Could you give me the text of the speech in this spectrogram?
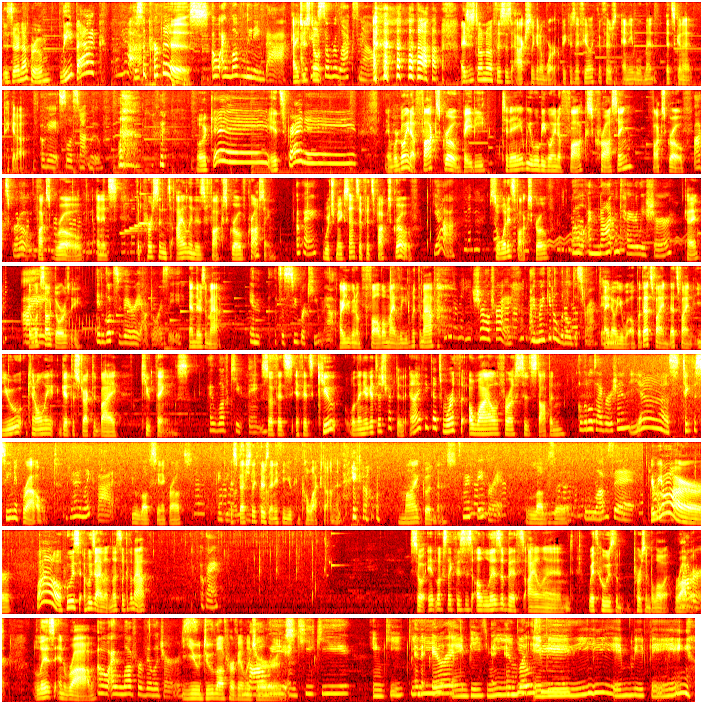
Is there enough room? Lean back. Oh yeah. This is the purpose. oh, I love leaning back. I just feel don't- so relaxed now. I just don't know if this is actually gonna work because I feel like if there's any movement, it's gonna pick it up. okay, so let's not move. Okay, it's Friday. And we're going to Fox Grove, baby. Today we will be going to Fox Crossing, Fox Grove. Fox Grove. Fox Grove, and it's the person's island is Fox Grove Crossing, Okay. which makes sense if it's Fox Grove. Yeah. So what is Fox Grove? Well, I'm not entirely sure. Okay. I, It looks outdoorsy. It looks very outdoorsy, And there's a map. and it's a super cute map. Are you gonna follow my lead with the map? Sure, I'll try. I might get a little distracted. I know you will, but that's fine. That's fine. You can only get distracted by cute things. I love cute things. So if it's if it's cute, well then you'll get distracted. And I think that's worth a while for us to stop and a little diversion. yes, take the scenic route. Yeah, I like that. You love scenic routes. I do. love Especially if there's routes. anything you can collect on it. I know. My goodness. It's my favorite. Loves it. Loves it. Here we Oh, are. Wow. Who's whose island? Let's look at the map. Okay. So it looks like this is Elizabeth's island with who's the person below it? Robert. Robert. Liz and Rob. Oh, I love her villagers. You do love her villagers. Molly and Kiki. and Kiki and Eric and Bismee and Rosie. Everything.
